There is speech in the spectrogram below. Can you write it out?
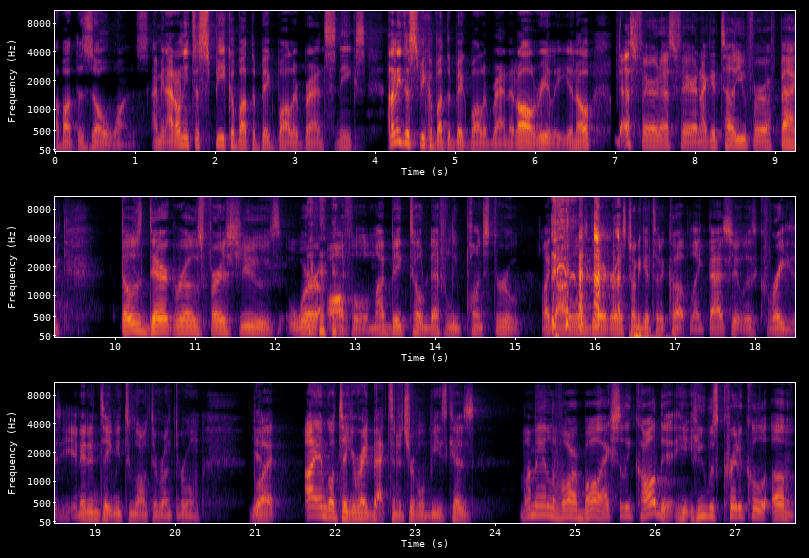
about the Zoe ones. I mean, I don't need to speak about the big baller brand sneaks. I don't need to speak about the big baller brand at all, really. You know, That's fair. That's fair. And I can tell you for a fact, those Derrick Rose first shoes were awful. My big toe definitely punched through like I was Derrick Rose trying to get to the cup. Like that shit was crazy. And it didn't take me too long to run through them. But I am going to take it right back to the Triple Bs because my man LeVar Ball actually called it. He, he was critical of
